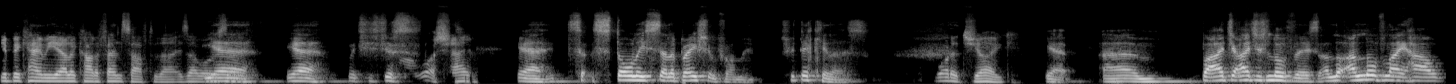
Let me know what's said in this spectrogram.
it became a yellow card offence after that. Is that what? we're Yeah, saying? yeah, which is just, oh, What a shame. Yeah, t- stole his celebration from him. It's ridiculous. What a joke. Yeah. Um, but I, I just love this. I, lo- I love like how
